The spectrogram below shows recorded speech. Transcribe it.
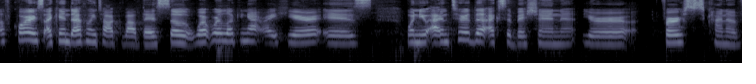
of course. I can definitely talk about this. So what we're looking at right here is when you enter the exhibition your first kind of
